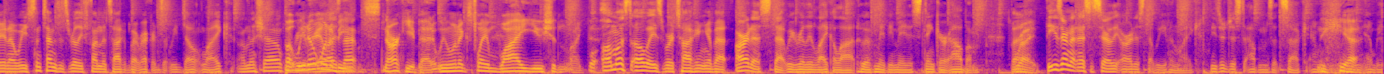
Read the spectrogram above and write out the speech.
You know, we sometimes it's really fun to talk about records that we don't like on the show, but we don't want to be that. snarky about it. We want to explain why you shouldn't like this. Almost always, we're talking about artists that we really like a lot who have maybe made a stinker album. But Right. these are not necessarily artists that we even like. These are just albums that suck, and we, Yeah. and we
